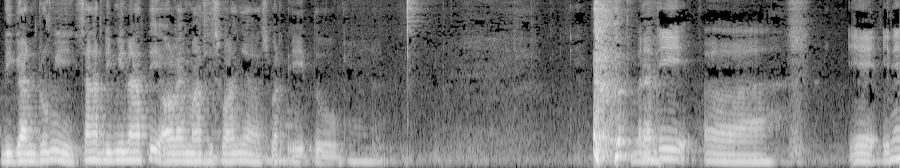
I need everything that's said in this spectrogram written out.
digandrungi, sangat diminati oleh mahasiswanya seperti itu. Berarti eh i- ini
